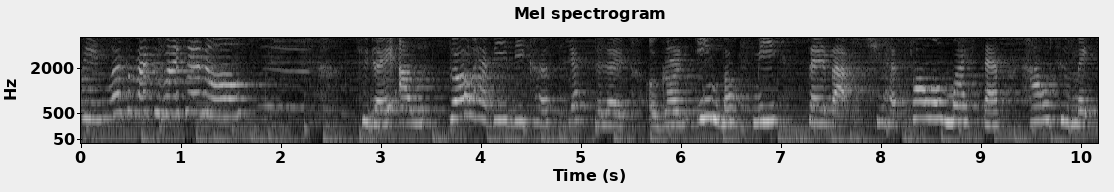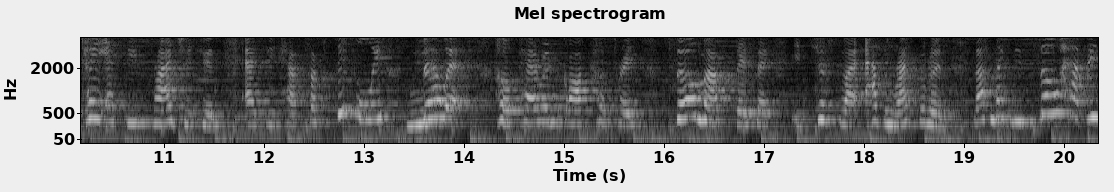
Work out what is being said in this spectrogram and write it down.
Welcome back to my channel. Today I was so happy because yesterday a girl inboxed me said that she had followed my step how to make KFC fried chicken and she has successfully nailed it. Her parents got her praise so much they said it's just like at the restaurant. That made me so happy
